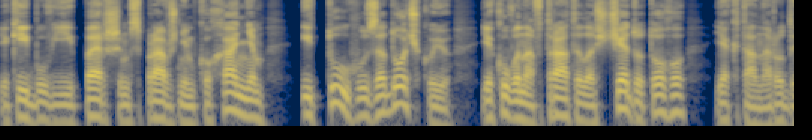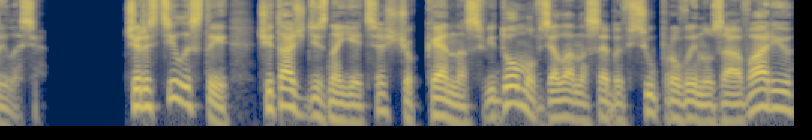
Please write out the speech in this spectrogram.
який був її першим справжнім коханням, і тугу за дочкою, яку вона втратила ще до того, як та народилася. Через ці листи читач дізнається, що Кенна свідомо взяла на себе всю провину за аварію,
